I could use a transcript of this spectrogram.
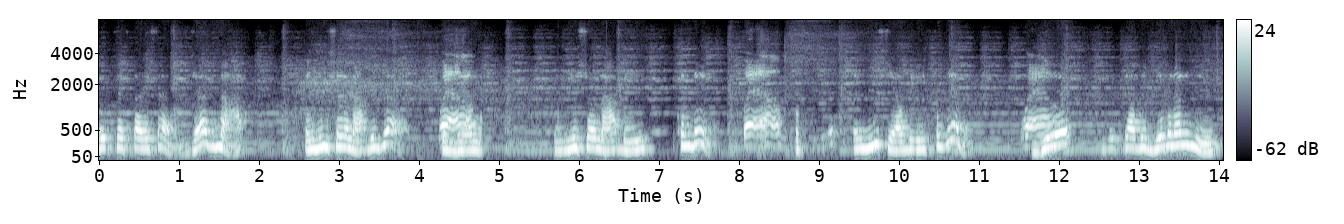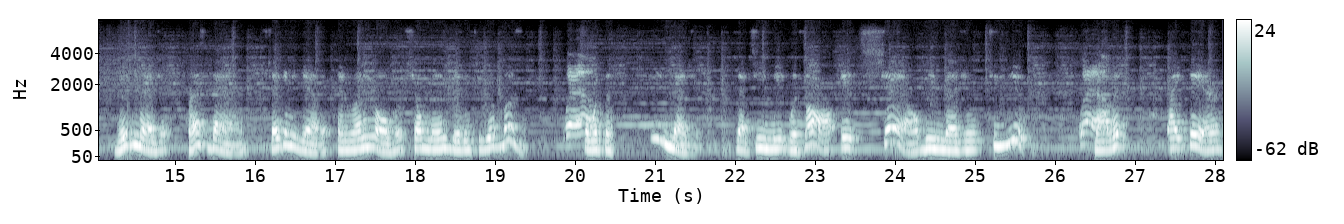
Luke 637. Judge not, and you shall not be judged. Well, and you shall not be condemned. well, And you shall be forgiven. well. Give, it shall be given unto you, good measure, pressed down, shaken together, and running over, shall men give into your bosom. For Well, with the same measure that ye meet withal, it shall be measured to you. Now well, let's right there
